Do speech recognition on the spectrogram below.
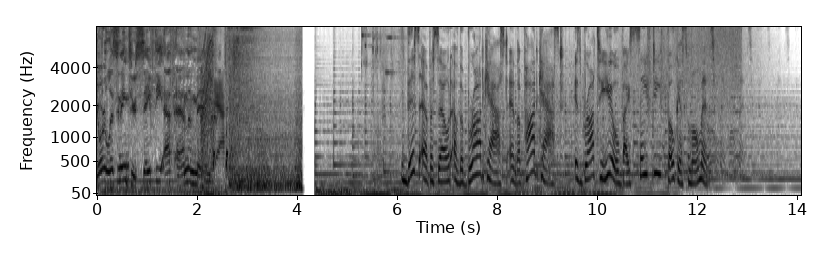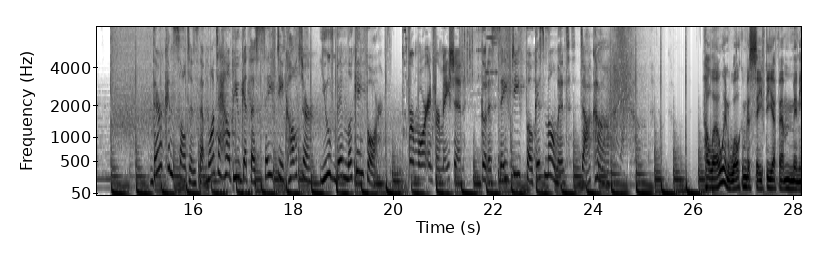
You're listening to Safety FM Mini. This episode of the broadcast and the podcast is brought to you by Safety Focus Moment. They're consultants that want to help you get the safety culture you've been looking for. For more information, go to safetyfocusmoment.com. Hello and welcome to Safety FM Mini.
